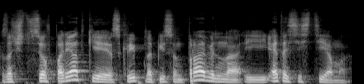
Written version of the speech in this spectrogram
значит, все в порядке, скрипт написан правильно, и это система.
